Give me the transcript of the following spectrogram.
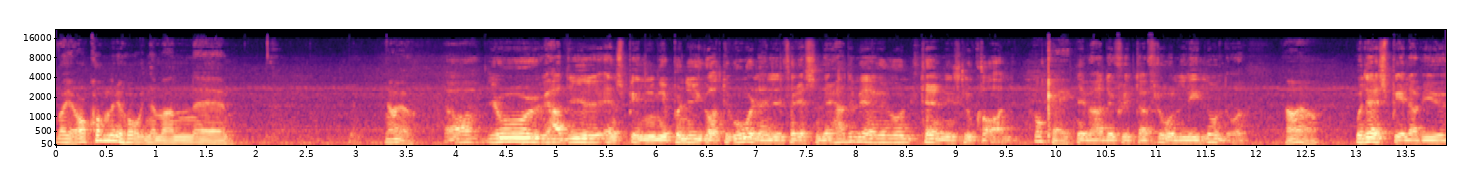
vad jag kommer ihåg när man... Eh... Ja, ja. ja, jo, vi hade ju en spelning nere på Nygategården. Eller förresten, där hade vi även vår träningslokal. Okej. När vi hade flyttat från Lillån då. Ja, ja. Och där spelade vi ju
